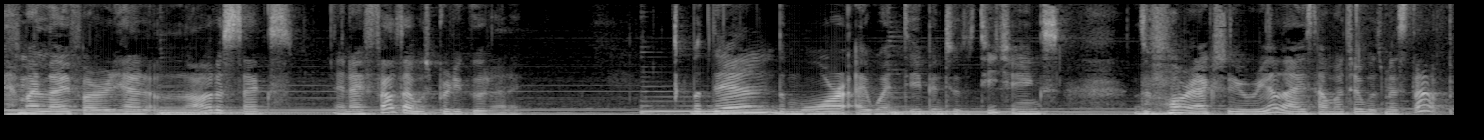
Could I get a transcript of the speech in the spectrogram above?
in my life I already had a lot of sex and I felt I was pretty good at it. But then, the more I went deep into the teachings, the more I actually realized how much I was messed up.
